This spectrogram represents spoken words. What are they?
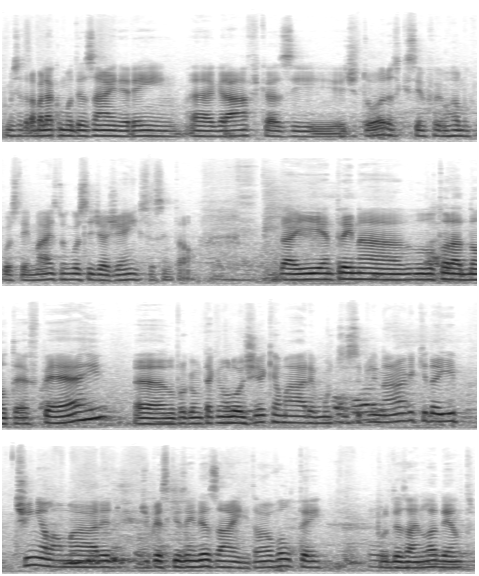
Comecei a trabalhar como designer em é, gráficas e editoras, que sempre foi um ramo que eu gostei mais, não gostei de agências e tal. Daí entrei na, no doutorado na UTFPR, é, no programa de tecnologia, que é uma área multidisciplinar e que daí tinha lá uma área de pesquisa em design. Então eu voltei para o design lá dentro.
